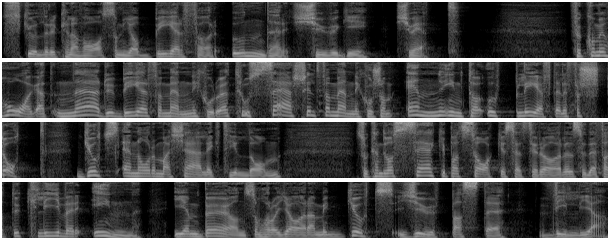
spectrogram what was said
skulle det kunna vara som jag ber för under 2021? För kom ihåg att när du ber för människor, och jag tror särskilt för människor som ännu inte har upplevt eller förstått Guds enorma kärlek till dem, så kan du vara säker på att saker sätts i rörelse därför att du kliver in i en bön som har att göra med Guds djupaste vilja.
